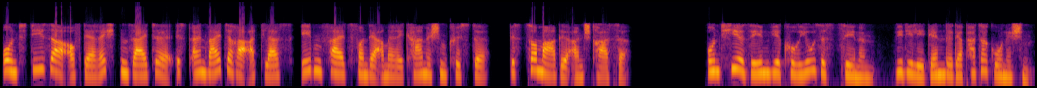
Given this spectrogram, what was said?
Und dieser auf der rechten Seite ist ein weiterer Atlas, ebenfalls von der amerikanischen Küste, bis zur Magellanstraße. Und hier sehen wir kuriose Szenen, wie die Legende der patagonischen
